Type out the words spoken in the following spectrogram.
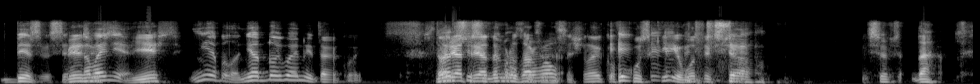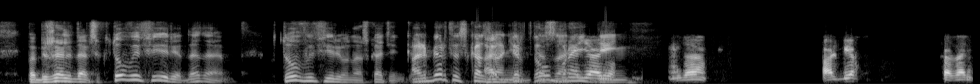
без вести. Без на войне. Есть. Не было ни одной войны такой. Снаряд рядом разорвался, человеку в куски, и вот и все. Все, все. Да. Побежали дальше. Кто в эфире? Да-да. Кто в эфире у нас, Катенька? Альберт из Казани. Альберт Добрый Казань. день. Да. Альберт, Казань.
